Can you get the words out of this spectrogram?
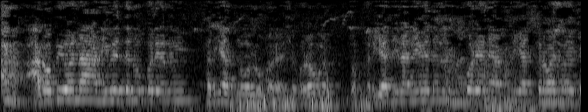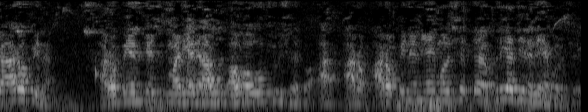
આરોપીઓના નિવેદન ઉપર એની ફરિયાદ નો ઓલું કરે છે, બરોબર? તો ફરિયાદીના નિવેદન ઉપર એને ફરિયાદ કરવાની હોય કે આરોપીના? આરોપી એમ કે મારી હારે આવું આવું થયું છે, તો આરો- આરોપીને ન્યાય મળશે કે ફરિયાદીને ન્યાય મળશે?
